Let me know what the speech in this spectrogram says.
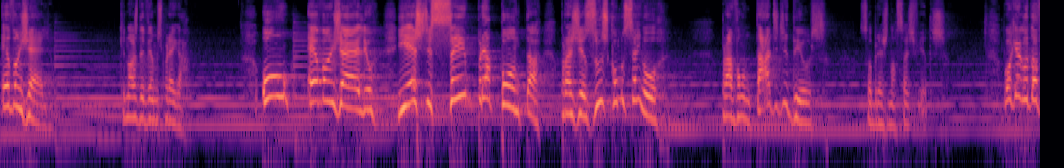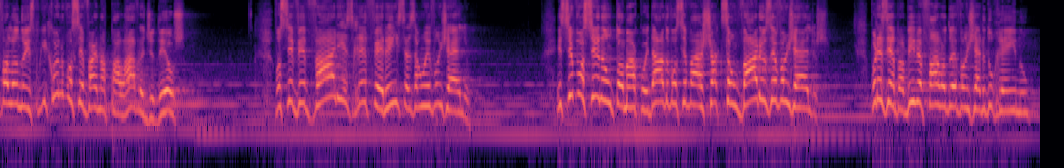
evangelho que nós devemos pregar. Um evangelho, e este sempre aponta para Jesus como Senhor, para a vontade de Deus sobre as nossas vidas. Por que eu estou falando isso? Porque quando você vai na palavra de Deus, você vê várias referências a um evangelho. E se você não tomar cuidado, você vai achar que são vários evangelhos. Por exemplo, a Bíblia fala do evangelho do reino.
